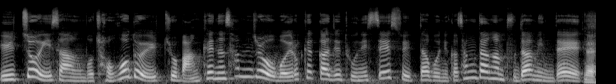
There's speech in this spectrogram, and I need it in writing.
1조 이상, 뭐 적어도 1조, 많게는 3조, 뭐 이렇게까지 돈이 쓰일 수 있다 보니까 상당한 부담인데 네.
